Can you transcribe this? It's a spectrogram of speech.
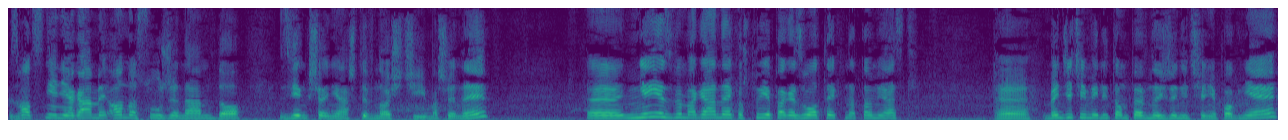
wzmocnienie ramy, ono służy nam do zwiększenia sztywności maszyny. E, nie jest wymagane, kosztuje parę złotych, natomiast e, będziecie mieli tą pewność, że nic się nie pognie.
